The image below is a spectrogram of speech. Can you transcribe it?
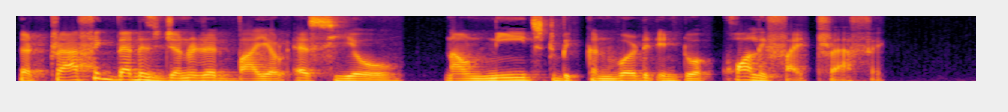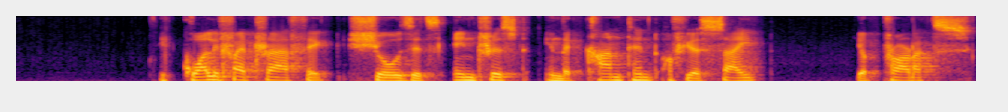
The traffic that is generated by your SEO now needs to be converted into a qualified traffic. A qualified traffic shows its interest in the content of your site, your products,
